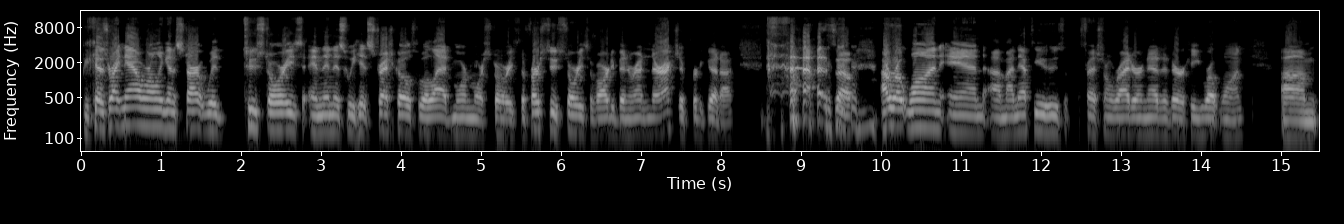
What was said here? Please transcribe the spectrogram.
because right now we're only going to start with two stories, and then as we hit stretch goals, we'll add more and more stories. The first two stories have already been written; they're actually pretty good. I so I wrote one, and uh, my nephew, who's a professional writer and editor, he wrote one. Um,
